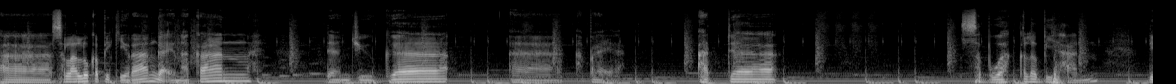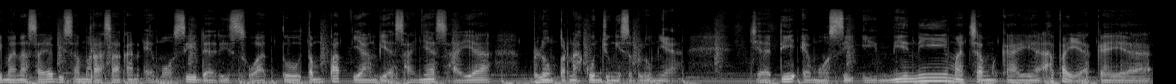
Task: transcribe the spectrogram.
uh, selalu kepikiran nggak enakan dan juga uh, apa ya ada sebuah kelebihan di mana saya bisa merasakan emosi dari suatu tempat yang biasanya saya belum pernah kunjungi sebelumnya. Jadi emosi ini nih macam kayak apa ya? Kayak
